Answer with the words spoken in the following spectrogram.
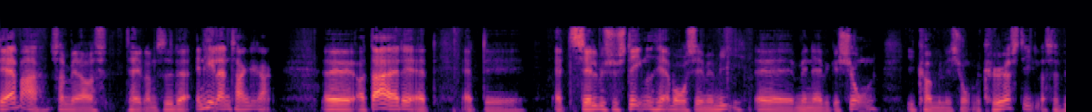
det er bare, som jeg også talte om tidligere, en helt anden tankegang. Øh, og der er det, at, at, øh, at selve systemet her, vores MMI, øh, med navigation i kombination med kørestil osv.,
